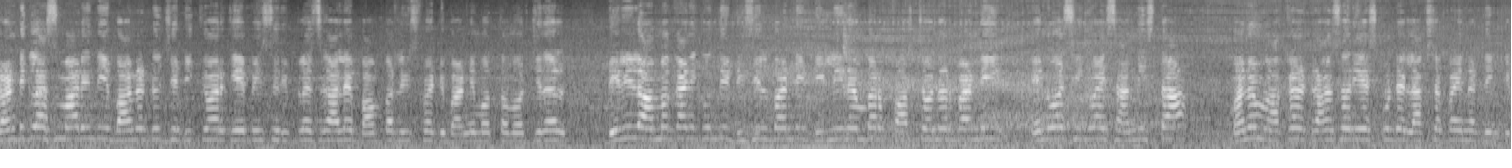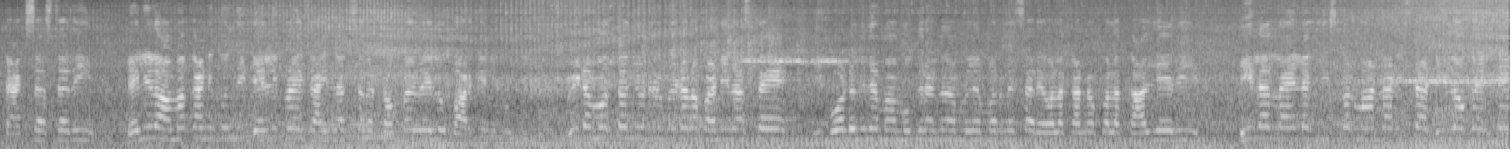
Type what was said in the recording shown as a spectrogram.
ఫ్రంట్ గ్లాస్ మారింది. బానట్ నుంచి డిక్కీ వరకు ఏపీసీ రిప్లేస్ కాలే. బంపర్ లిస్ట్ పెట్టి బండి మొత్తం ఒరిజినల్. ఢిల్లీలో అమ్మకానికి ఉంది. డీజిల్ బండి ఢిల్లీ నెంబర్ ఫస్ట్ ఓనర్ బండి. ఇన్వాయిస్ ఇన్వాయిస్ అందిస్తా. మనం అక్కడ ట్రాన్స్ఫర్ చేసుకుంటే లక్ష పైన దీనికి ట్యాక్స్ వస్తుంది. ఢిల్లీలో అమ్మకానికి ఉంది. ఢిల్లీ ప్రైస్ ఐదు లక్షల తొంభై వేలు. బార్గెనింగ్ ఉంది. వీడ మొత్తం చూడండి వీడియోలో బండి వస్తే ఈ బోర్డు మీద మా ముగ్గురు నెంబర్ సార్ ఎవరికన్నా ఒకళ్ళకి కాల్ చేయండి డీలర్ లైన్లోకి తీసుకొని మాట్లాడిస్తా డీలోకి అయితే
